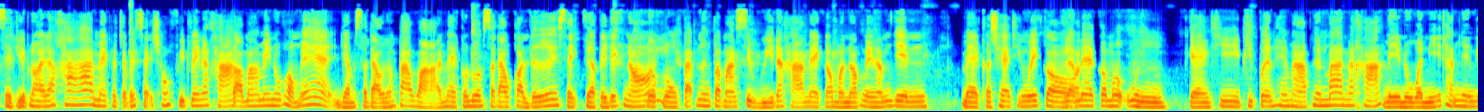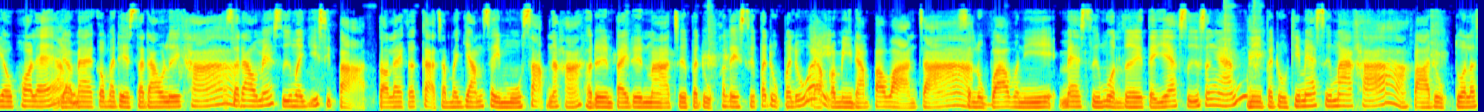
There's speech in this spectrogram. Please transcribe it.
เสร็จเรียบร้อยแล้วค่ะ แม่ก็จะไปใส่ช่องฟิตไว้นะคะ ต่อมาเมนูของแม่ยำสะเดาน้ำปลาหวาน แม่ก็ลวกสะเดาก่อนเลย ใส่เกลือไปเล็กน้อยลวกลงแป๊บหนึ่งประมาณ 10วินะคะ แม่ก็มาน็อกในน้ำเย็น แม่ก็แช่ทิ้งไว้ก่อน แล้วแม่ก็มาอุ่น แกงที่พี่เปิ้ลให้มาเพื่อนบ้านนะคะ เมนูวันนี้ทำอย่างเดียวพอแล้วเดี๋ยวแม่ก็มาเด็ดสะเดาเลยค่ะสะเดาแม่ซื้อมา 20 บาท ตอนแรกก็กะจะมายำใส่หมูสับนะคะ พอเดินไปเดินมาเจอปลาดุกก็เลยซื้อปลาดุกมาด้วยแล้วก็มีน้ำปลาหวานจ้า สรุปว่าวันนี้แม่ซื้อหมดเลย แต่แยกซื้อซะงั้นมีปลาดุกที่แม่ซื้อมาค่ะปลาดุกตัวละ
